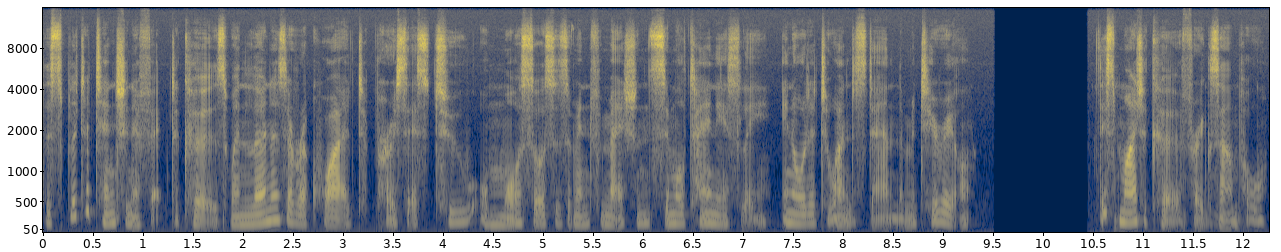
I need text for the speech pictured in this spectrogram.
The split attention effect occurs when learners are required to process two or more sources of information simultaneously in order to understand the material. This might occur, for example,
